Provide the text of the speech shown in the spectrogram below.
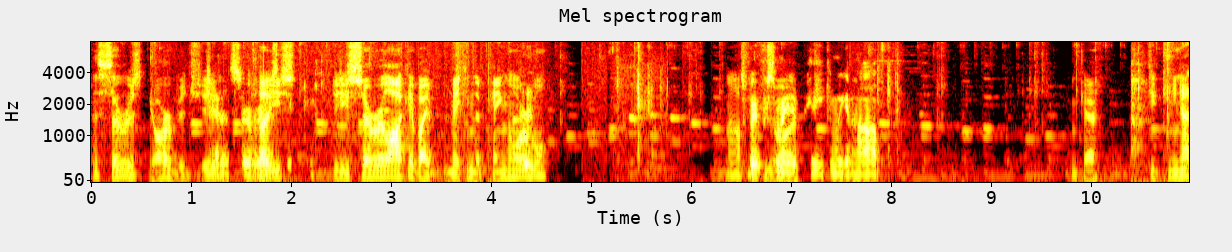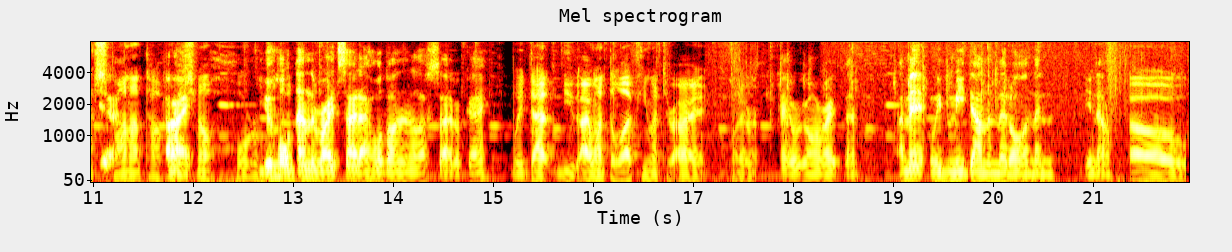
This server's garbage, dude. Yeah, the server is you, did you server lock it by making the ping horrible? Let's wait for somebody to peek and we can hop. Okay. Dude, can you not Yeah. spawn on top of me? Alright. You smell horrible. You hold down the right side, I hold on to the left side, okay? Wait, that you? I want the left. You went to all right. Whatever. Okay, we're going right then. I meant we meet down the middle and then, you know. Oh.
